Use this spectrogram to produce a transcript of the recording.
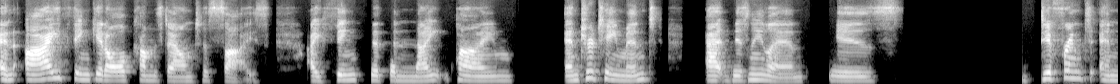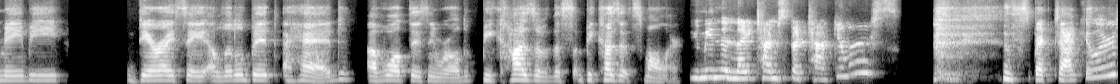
And I think it all comes down to size. I think that the nighttime entertainment at Disneyland is different and maybe dare I say a little bit ahead of Walt Disney World because of this because it's smaller. You mean the nighttime spectaculars? spectaculars.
